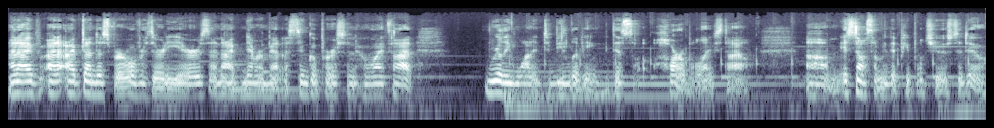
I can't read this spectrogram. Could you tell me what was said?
And I've, I've done this for over 30 years, and I've never met a single person who I thought really wanted to be living this horrible lifestyle. Um, it's not something that people choose to do.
